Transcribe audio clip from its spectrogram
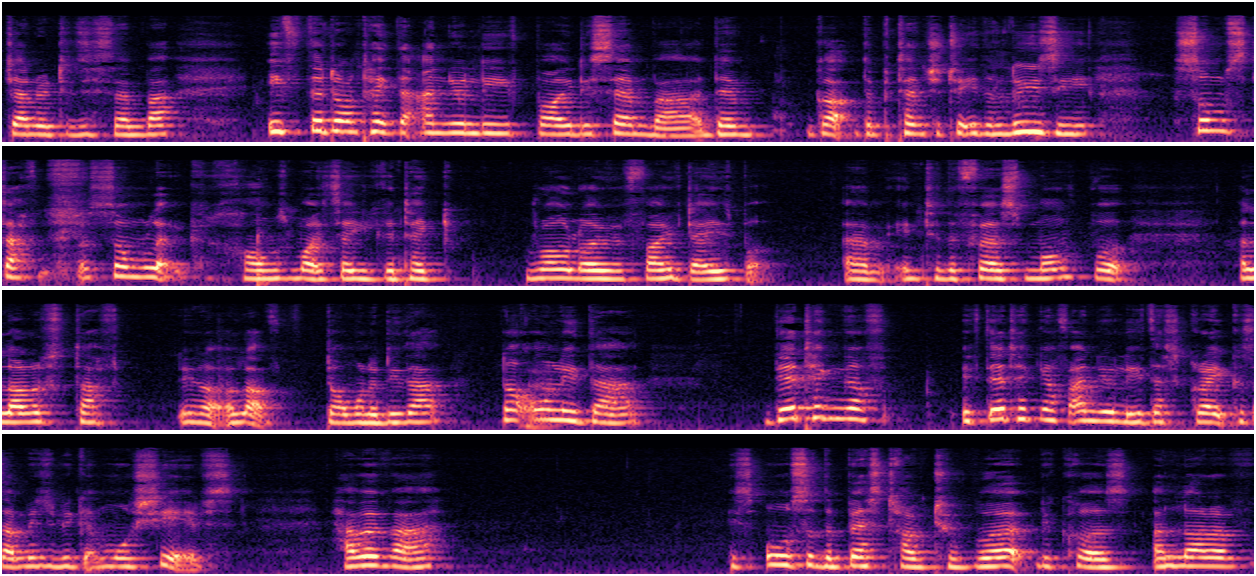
January to December. If they don't take the annual leave by December, they've got the potential to either lose it. Some staff, some like homes might say you can take roll over five days, but um, into the first month. But a lot of staff, you know, a lot of, don't want to do that. Not Yeah. only that, they're taking off. If they're taking off annual leave, that's great because that means we get more shifts. However, it's also the best time to work because a lot of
